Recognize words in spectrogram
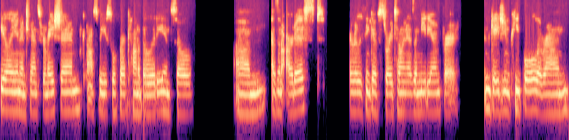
healing and transformation. It can also be useful for accountability. And so, um, as an artist, I really think of storytelling as a medium for engaging people around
